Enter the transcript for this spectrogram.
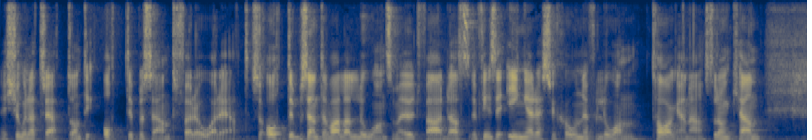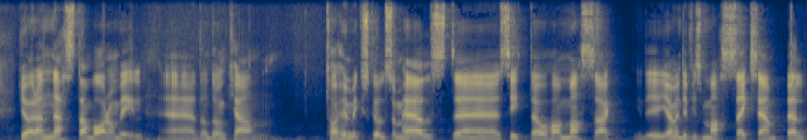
2013 till 80% förra året. Så 80% av alla lån som har utfärdats, det finns det inga restriktioner för låntagarna. Så de kan göra nästan vad de vill. Eh, de, de kan ta hur mycket skuld som helst, eh, sitta och ha massa... Ja, men det finns massa exempel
